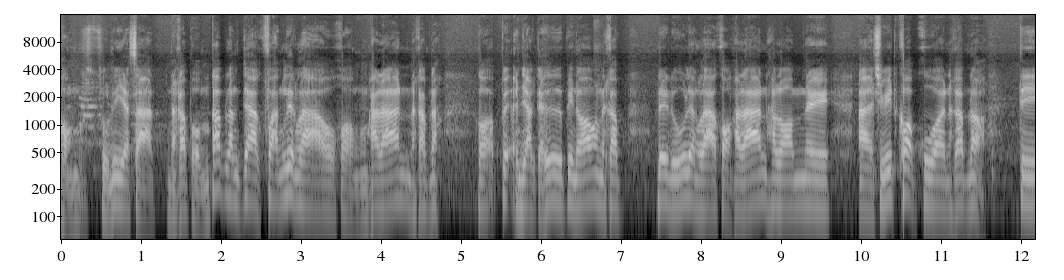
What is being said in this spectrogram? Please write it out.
ของศูนย์วิทยาศาสตร์นะครับผมครับหลังจากฟังเรื่องราวของฮาลานนะครับเนาะก็อยากจะให้พี่น้องนะครับ ได้รู้เรื่องราวของฮาลานฮารอมในชีวิตครอบครัวนะครับเนาะที่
